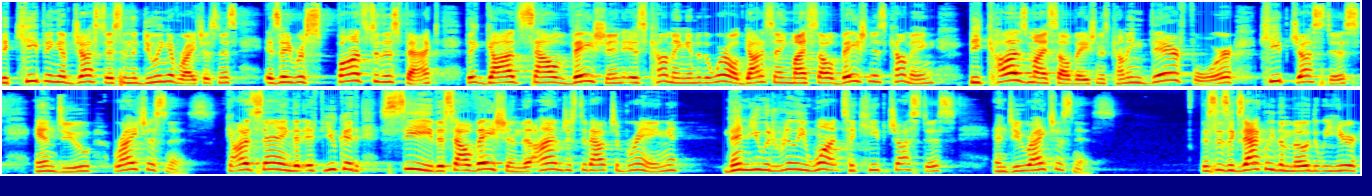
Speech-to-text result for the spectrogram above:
the keeping of justice and the doing of righteousness is a response to this fact that God's salvation is coming into the world. God is saying, my salvation is coming because my salvation is coming. Therefore, keep justice and do righteousness. God is saying that if you could see the salvation that I'm just about to bring, then you would really want to keep justice and do righteousness. This is exactly the mode that we hear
